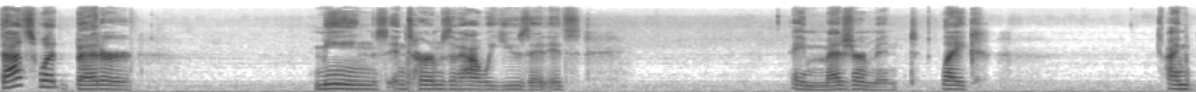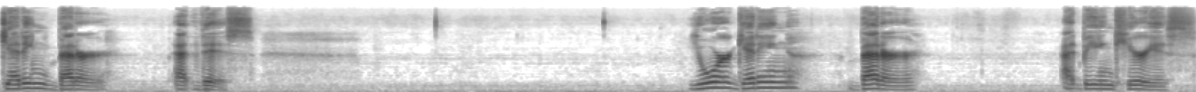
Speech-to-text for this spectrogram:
That's what better means in terms of how we use it. It's a measurement. Like, I'm getting better at this. You're getting better at being curious.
